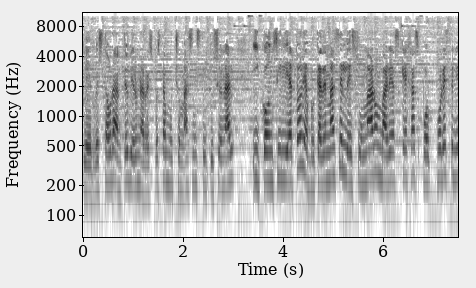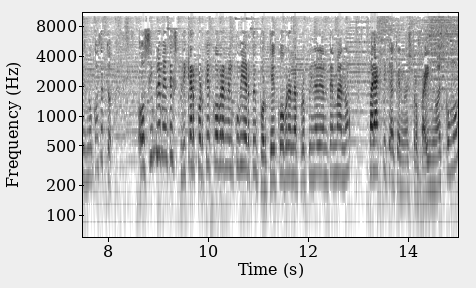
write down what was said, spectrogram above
del restaurante hubiera una respuesta mucho más institucional y conciliatoria, porque además se le sumaron varias quejas por, por este mismo concepto. O simplemente explicar por qué cobran el cubierto y por qué cobran la propina de antemano, práctica que en nuestro país no es común,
